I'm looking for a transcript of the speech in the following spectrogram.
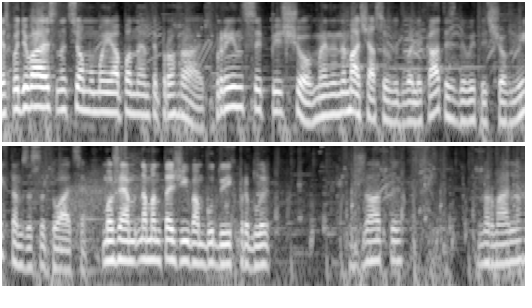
Я сподіваюся, на цьому мої опоненти програють. В принципі, що, в мене нема часу відволікатись, дивитись, що в них там за ситуація. Може я на монтажі вам буду їх приближати. Нормально,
